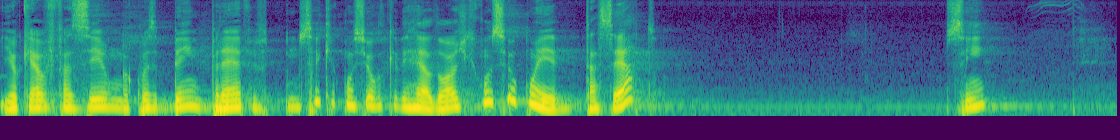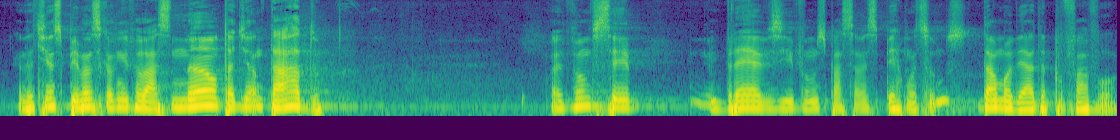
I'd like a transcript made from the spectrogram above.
E eu quero fazer uma coisa bem breve. Não sei o que aconteceu com aquele relógio. O que aconteceu com ele? Tá certo? Sim? Ainda tinha esperança que alguém falasse: não, está adiantado. Mas vamos ser breves e vamos passar as perguntas. Vamos dar uma olhada, por favor.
